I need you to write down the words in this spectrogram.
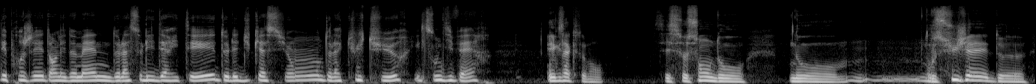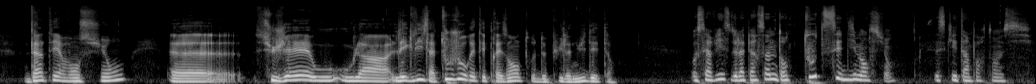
Des projets dans les domaines de la solidarité, de l'éducation, de la culture, ils sont divers. Exactement. Ce sont nos, nos, nos sujets d'intervention, euh, sujets où, où l'Église a toujours été présente depuis la nuit des temps. Au service de la personne dans toutes ses dimensions. C'est ce qui est important aussi.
